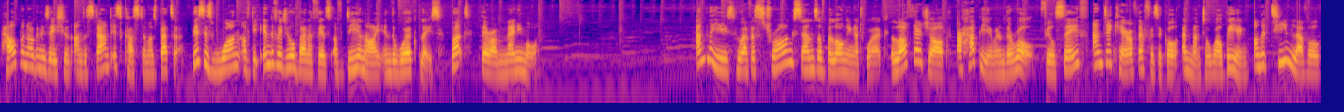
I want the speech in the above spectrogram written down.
help an organization understand its customers better. This is one of the individual benefits of D&I in the workplace, but there are many more. Employees who have a strong sense of belonging at work, love their job, are happier in their role, feel safe, and take care of their physical and mental well being. On the team level,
